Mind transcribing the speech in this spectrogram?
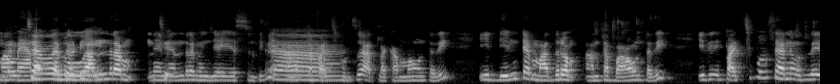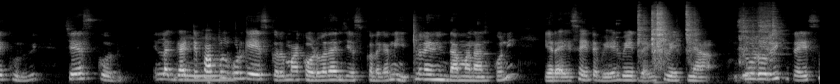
మా లచ్చవ్వ మేనత్తలు అందరం మేము అందరం ఎంజాయ్ చేస్తుంటే అట్లా పచ్చి పులుసు అట్లా కమ్మ ఉంటది. ఇది తింటే మధురం అంత బాగుంటది. ఇది పచ్చి పులుసు అని వదిలేయకూడదు. చేసుకోదు ఇలా గట్టి పప్పులు కూడా వేసుకోరు మాకు ఉడవదని చేసుకోలే కానీ ఇట్లనే తిందామని అనుకొని ఈ రైస్ అయితే వేడి వేడి రైస్ పెట్టిన. చూడు రైస్.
